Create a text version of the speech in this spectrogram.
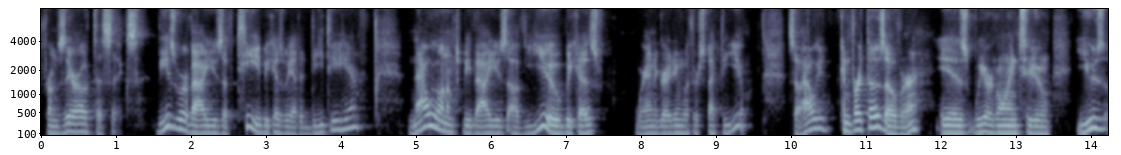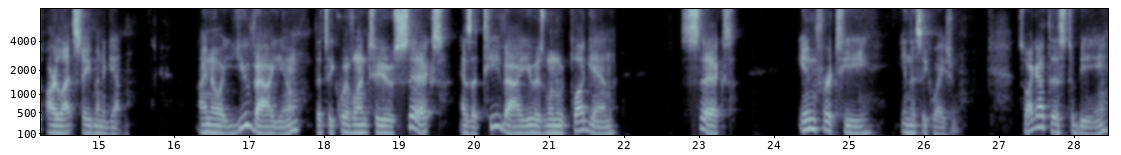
from zero to six. These were values of t because we had a dt here. Now we want them to be values of u because we're integrating with respect to u. So how we convert those over is we are going to use our let statement again. I know a U value that's equivalent to six as a T value is when we plug in six in for T in this equation. So I got this to be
